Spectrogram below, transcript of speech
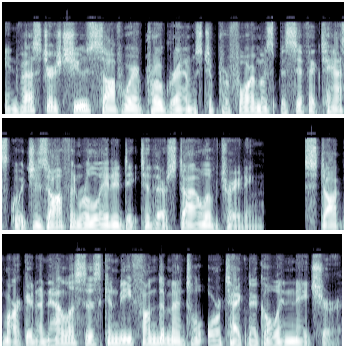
Investors choose software programs to perform a specific task which is often related to their style of trading. Stock market analysis can be fundamental or technical in nature.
